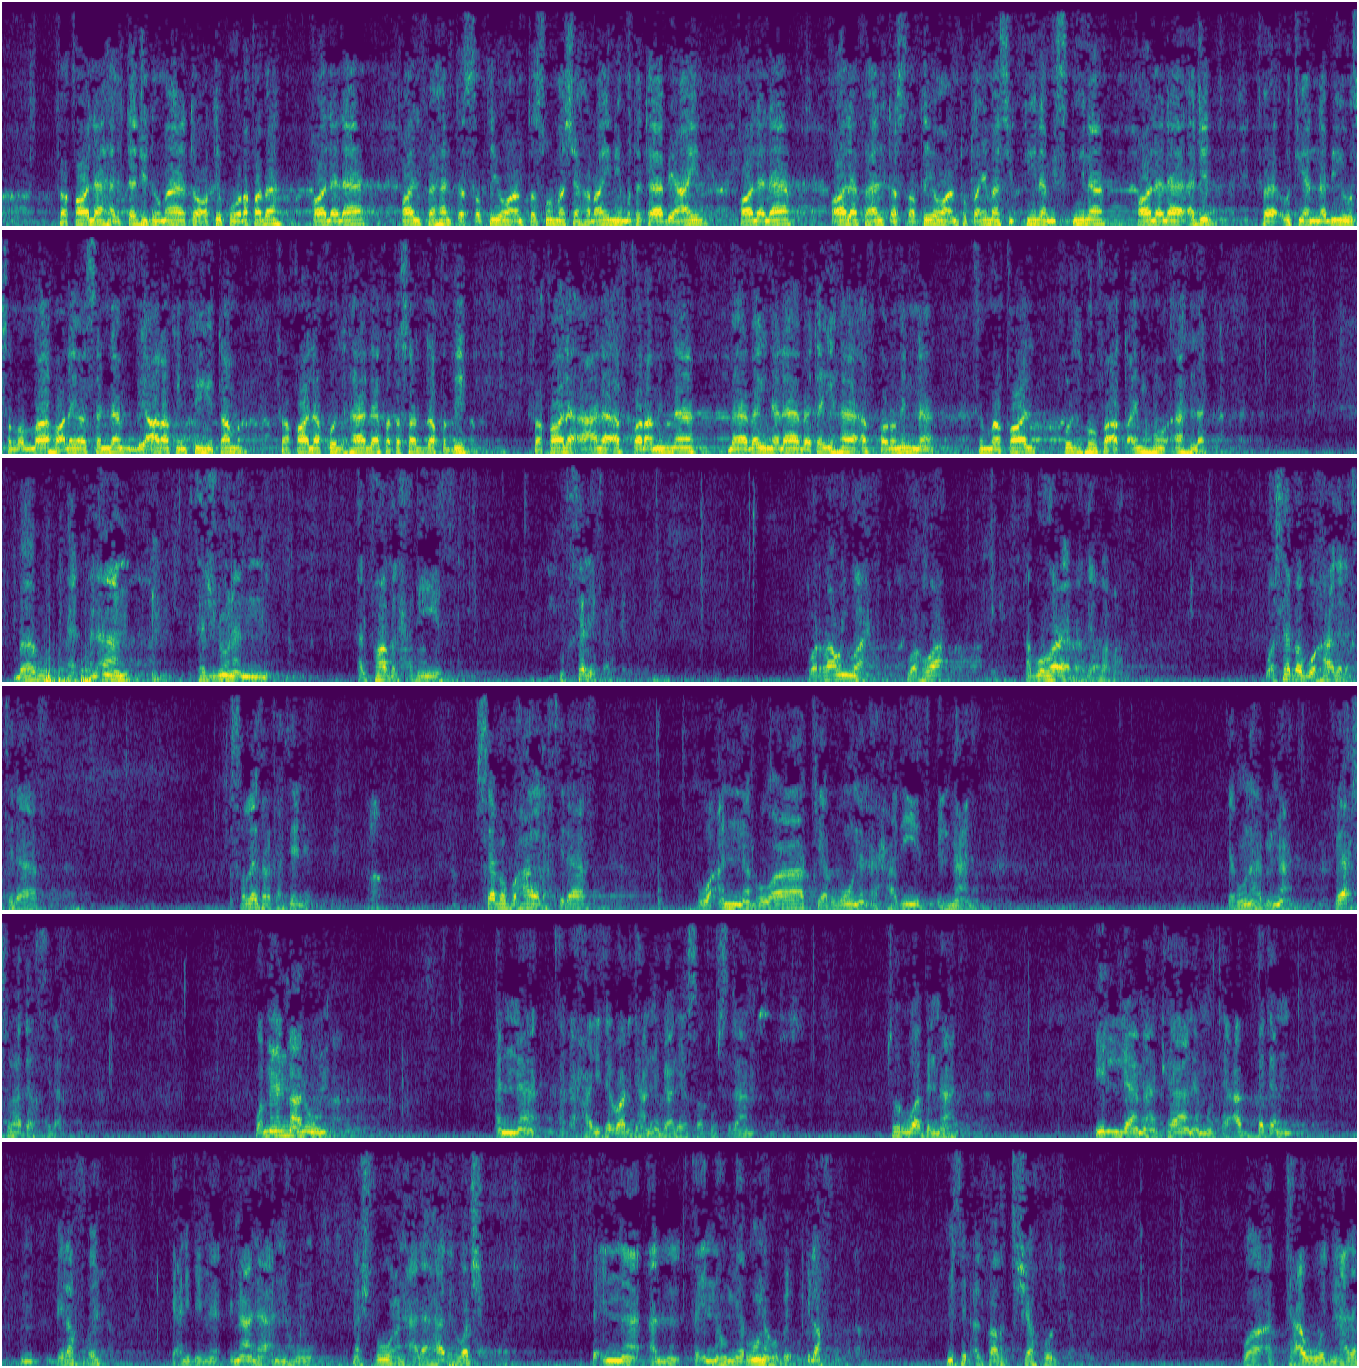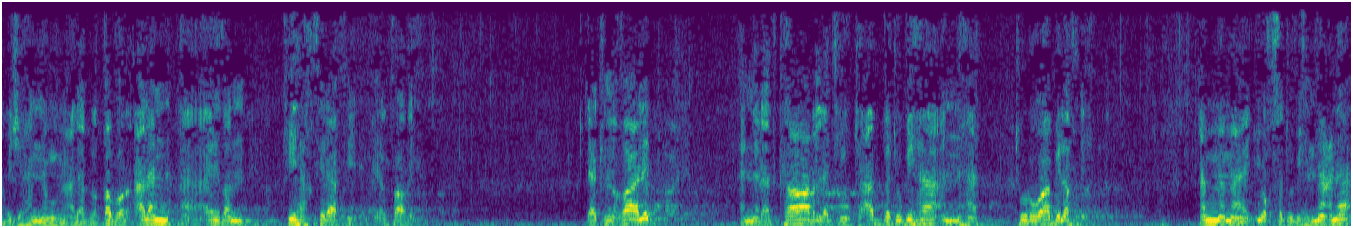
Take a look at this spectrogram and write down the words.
فقال هل تجد ما تعتق رقبة؟ قال لا. قال فهل تستطيع أن تصوم شهرين متتابعين؟ قال لا. قال فهل تستطيع أن تطعم ستين مسكينا؟ قال لا أجد. فأتي النبي صلى الله عليه وسلم بعرق فيه تمر فقال خذ هذا فتصدق به. فقال أعلى أفقر منا؟ ما بين لابتيها أفقر منا. ثم قال خذه فأطعمه أهلك. باب الآن تجدون أن ألفاظ الحديث مختلفة. والراوي واحد وهو أبو هريرة رضي الله عنه. وسبب هذا الاختلاف صليت ركعتين. سبب هذا الاختلاف هو أن الرواة يروون الأحاديث بالمعنى. يرونها بالمعنى فيحصل هذا الاختلاف. ومن المعلوم أن الأحاديث الواردة عن النبي عليه الصلاة والسلام تروى بالمعنى إلا ما كان متعبدا بلفظه يعني بمعنى أنه مشروع على هذا الوجه فإن ال... فإنهم يرونه بلفظه مثل ألفاظ التشهد والتعوذ من عذاب جهنم ومن عذاب القبر على أيضا فيها اختلاف في ألفاظها. لكن الغالب أن الأذكار التي يتعبد بها أنها تروى بلفظها أما ما يقصد به المعنى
